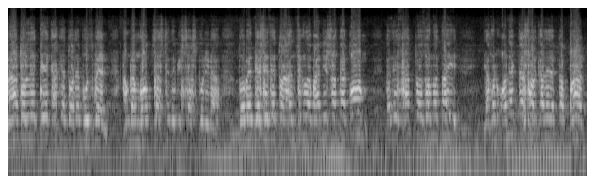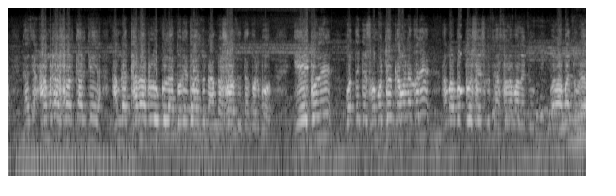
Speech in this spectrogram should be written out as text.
না ধরলে কে কাকে ধরে বুঝবেন? আমরা মব জাস্টিসে বিশ্বাস করি না। তবে দেশে যেহেতু আইন শৃঙ্খলা বাহিনীর সংখ্যা কম, কাজে ছাত্র জনতাই এখন অনেকটা সরকারের একটা পার্ট কাজে আমরা সরকারকে আমরা খারাপ লোকগুলা ধরে দেওয়ার জন্য আমরা সহযোগিতা করব। এই বলে প্রত্যেকের সমর্থন কামনা করে আমার বক্তব্য শেষ করছি। আসসালামু আলাইকুম। রাহমাতুল্লাহি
